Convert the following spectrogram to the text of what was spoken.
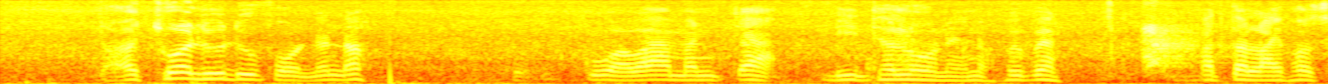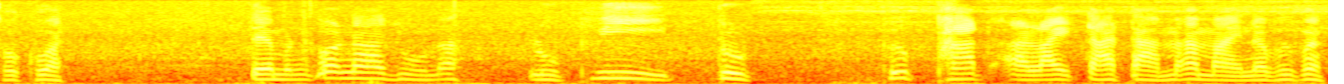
ๆต่อช่วงฤดูฝนนั่นเนาะกลัวว่ามันจะดินถล่มเนี่ยเนาะเพื่อนๆอันตรายพอสมควร แต่มันก็น่าอยู่นะลูกพี่ปลูกพืชพัดอะไรตาตามมากมายนะเพื่อน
